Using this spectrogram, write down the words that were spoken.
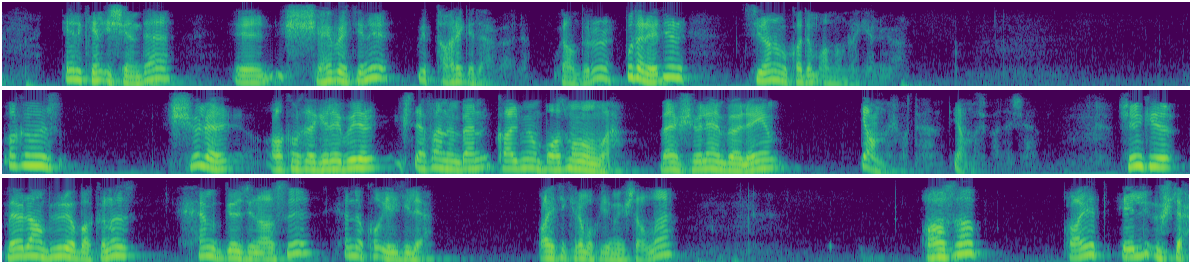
erkeğin içinde e, şehvetini bir tahrik eder böyle. Uyandırır. Bu da nedir? Zinanın mukaddim anlamına geliyor. Bakınız şöyle aklınıza gelebilir. İşte efendim ben kalbimi bozmam ama ben şöyleyim böyleyim. Yanlış muhtemelen. Yanlış böylece. Çünkü Mevlam buyuruyor bakınız hem göz zinası hem de kol ilgili. Ayet-i Kerim okuyacağım inşallah. Azap ayet 53'te.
